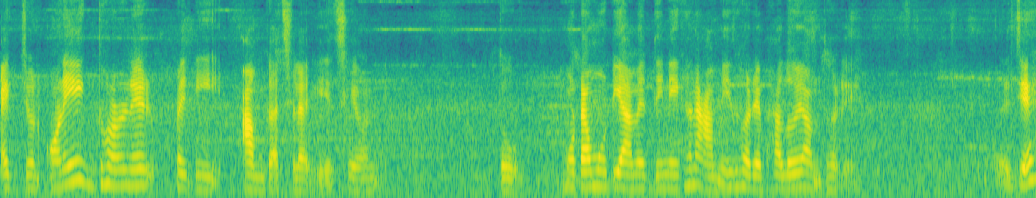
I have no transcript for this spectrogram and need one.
একজন অনেক ধরনের মানে আম গাছ লাগিয়েছে অনেক। তো মোটামুটি আমের দিনে এখানে আমই ধরে, ভালোই আম ধরে। ওই যে,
